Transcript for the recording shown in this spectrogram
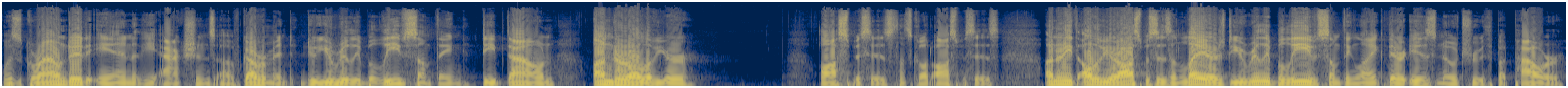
was grounded in the actions of government? Do you really believe something deep down under all of your auspices? Let's call it auspices. Underneath all of your auspices and layers, do you really believe something like there is no truth but power?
